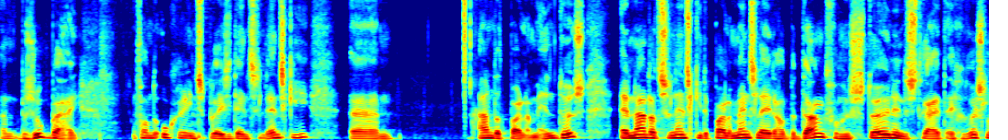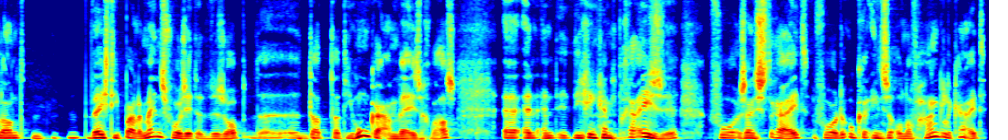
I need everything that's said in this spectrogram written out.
een bezoek bij van de Oekraïense president Zelensky. ehm, aan dat parlement dus. En nadat Zelensky de parlementsleden had bedankt voor hun steun in de strijd tegen Rusland, wees die parlementsvoorzitter er dus op eh, dat, dat die Honka aanwezig was. Eh, en, en die ging hem prijzen voor zijn strijd voor de Oekraïnse onafhankelijkheid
